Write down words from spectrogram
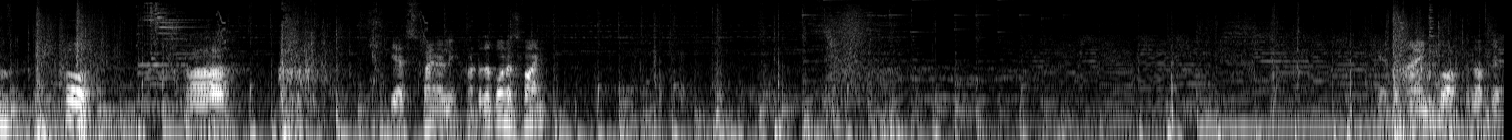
Oh. Ah. Yes, finally, onto the bonus fine. Okay, nine boxes up there.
